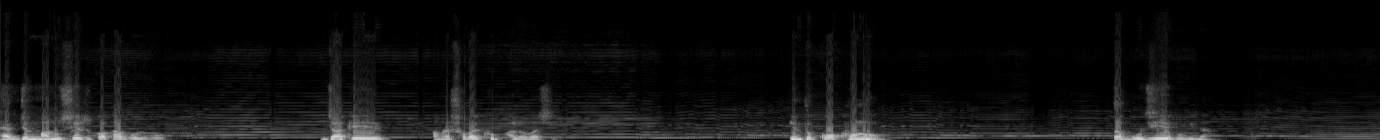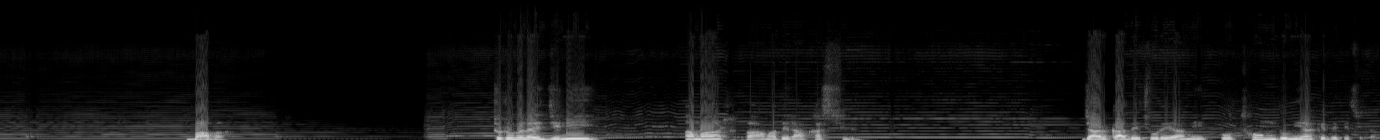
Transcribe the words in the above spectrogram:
একজন মানুষের কথা বলব, যাকে আমরা সবাই খুব ভালোবাসি। কিন্তু কখনো তা বুঝিয়ে বলি না। বাবা। ছোটবেলায় যিনি আমার বা আমাদের আকাশ ছিলেন, যার কাঁধে চড়ে আমি প্রথম দুনিয়াকে দেখেছিলাম।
